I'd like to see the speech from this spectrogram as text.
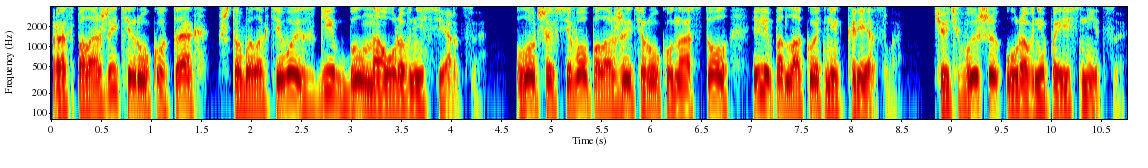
Расположите руку так, чтобы локтевой сгиб был на уровне сердца. Лучше всего положить руку на стол или подлокотник кресла, чуть выше уровня поясницы.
